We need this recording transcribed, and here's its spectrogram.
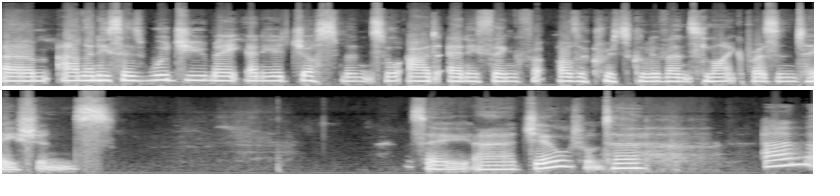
Um, and then he says, would you make any adjustments or add anything for other critical events like presentations? So, uh, Gill, do you want to? Um,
